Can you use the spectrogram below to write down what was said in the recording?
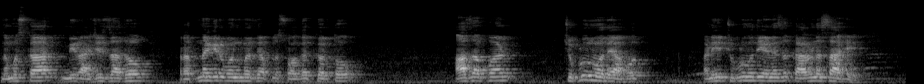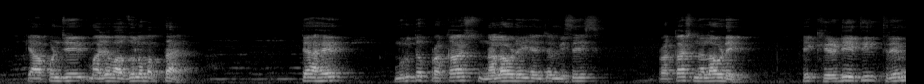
नमस्कार मी राजेश जाधव रत्नागिरी वनमध्ये आपलं स्वागत करतो. आज आपण चिपळूणमध्ये आहोत आणि चिपळूणमध्ये येण्याचं कारण असं आहे की आपण जे माझ्या बाजूला बघताय ते आहेत मृत प्रकाश नलावडे यांच्या मिसेस प्रकाश नलावडे. हे खेर्डी येथील थ्रेम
